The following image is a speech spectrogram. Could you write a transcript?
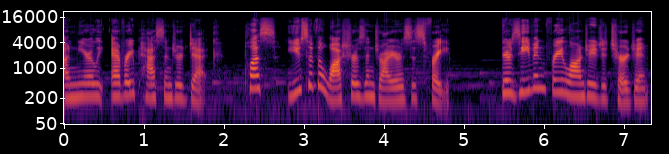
on nearly every passenger deck. Plus, use of the washers and dryers is free. There's even free laundry detergent,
